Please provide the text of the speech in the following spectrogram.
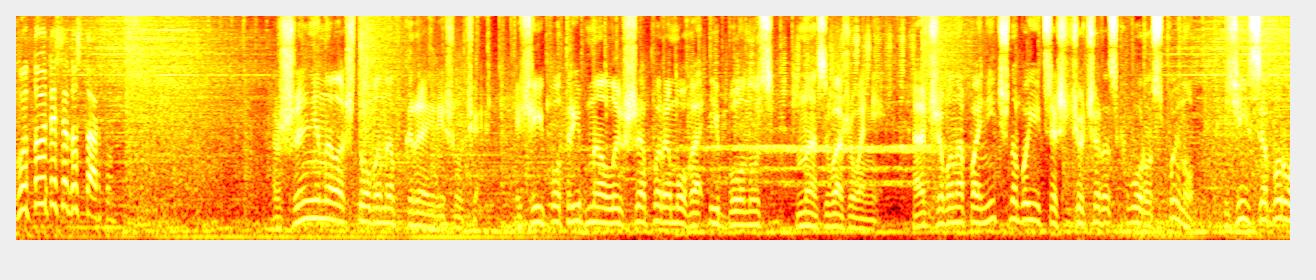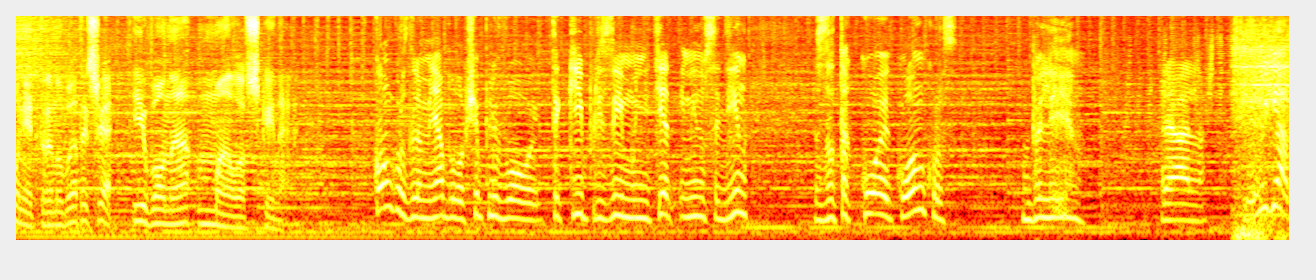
Готуйтеся до старту. Жені налаштована вкрай рішуче. Їй потрібна лише перемога і бонус на зважуванні. Адже вона панічно боїться, що через хвору спину їй заборонять тренуватися, і вона мало скине Конкурс для меня был вообще плевовый. Такие призы, иммунитет и минус один за такой конкурс. Блин, реально. Ну як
